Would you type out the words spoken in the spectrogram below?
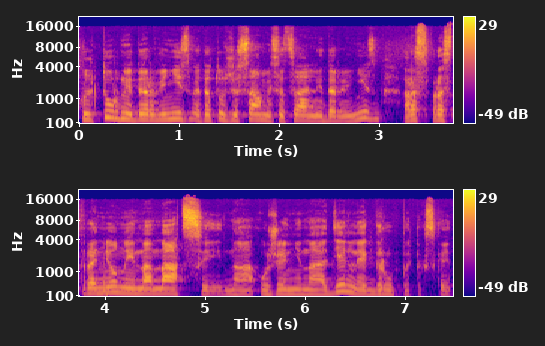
Культурный дарвинизм – это тот же самый социальный дарвинизм, распространенный на нации, на, уже не на отдельные группы, так сказать,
